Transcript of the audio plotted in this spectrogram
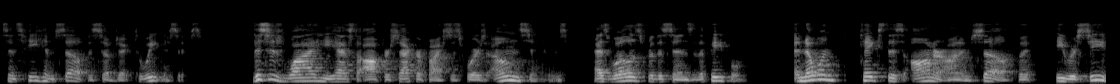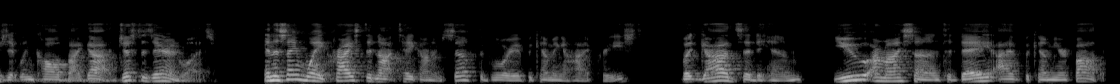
since he himself is subject to weaknesses. This is why he has to offer sacrifices for his own sins as well as for the sins of the people. And no one takes this honor on himself, but he receives it when called by God, just as Aaron was. In the same way, Christ did not take on himself the glory of becoming a high priest, but God said to him, You are my son, today I have become your father.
